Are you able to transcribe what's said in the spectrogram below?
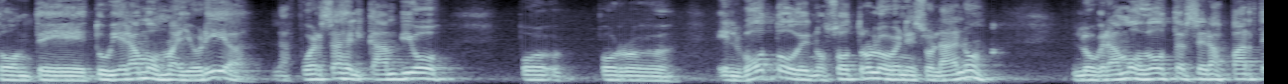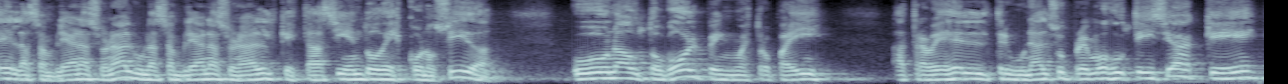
donde tuviéramos mayoría. Las fuerzas del cambio por, por el voto de nosotros los venezolanos logramos dos terceras partes de la Asamblea Nacional, una Asamblea Nacional que está siendo desconocida. Hubo un autogolpe en nuestro país a través del Tribunal Supremo de Justicia que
